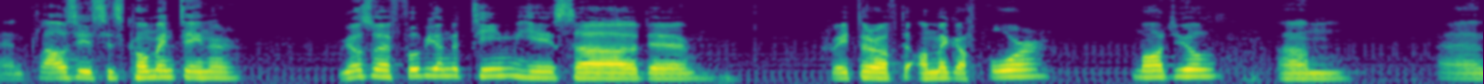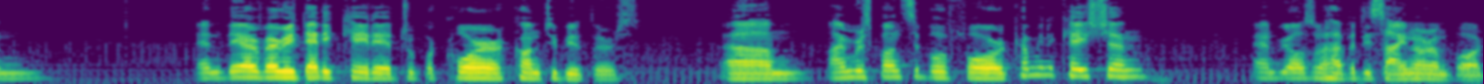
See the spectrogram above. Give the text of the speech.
And Klausi is his co-maintainer. We also have fubhy on the team. He is uh, the creator of the Omega 4 module. Um, and, and they are very dedicated Drupal core contributors. Um, I'm responsible for communication, and we also have a designer on board.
